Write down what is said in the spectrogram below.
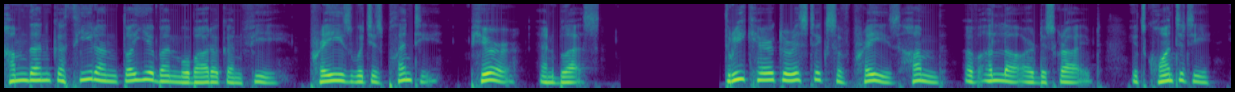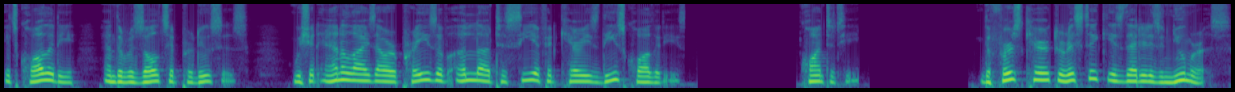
Hamdan kathiran tayyiban mubarakan fi praise which is plenty, pure, and blessed. Three characteristics of praise, hamd, of Allah are described its quantity, its quality, and the results it produces. We should analyze our praise of Allah to see if it carries these qualities. Quantity. The first characteristic is that it is numerous.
